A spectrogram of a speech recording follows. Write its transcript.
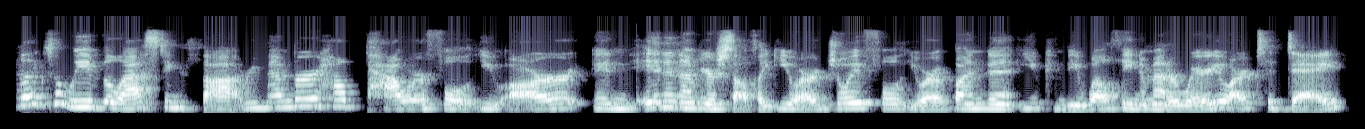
I'd like to leave the lasting thought. Remember how powerful you are in in and of yourself. Like you are joyful, you are abundant, you can be wealthy no matter where you are today.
